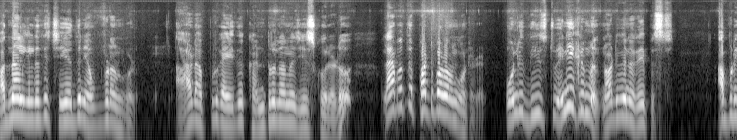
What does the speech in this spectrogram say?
పద్నాలుగేళ్ళు అయితే చేయొద్దని ఎవ్వడు అనుకోడు. ఆడ అప్పుడు ఐదు కంట్రోల్ అన్న చేసుకోలేడు. లేకపోతే పట్టుబడం అనుకుంటాడు. Only these to any criminal not even rapist అప్పుడు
